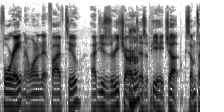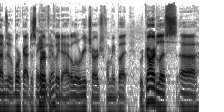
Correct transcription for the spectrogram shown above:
four eight and I wanted it at five two, I'd use the recharge Uh-huh. as a pH up. Sometimes it would work out just There perfectly to add a little recharge for me. But regardless, uh,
